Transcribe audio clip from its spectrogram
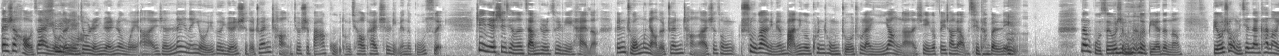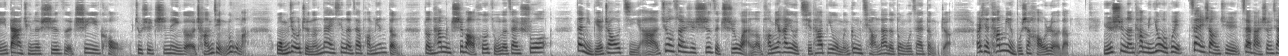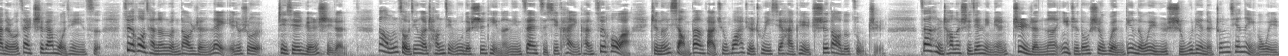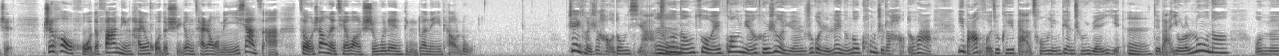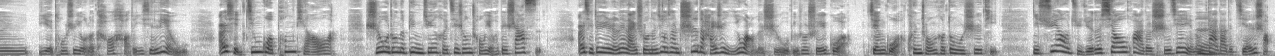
但是好在有的研究人员认为啊，人类呢有一个原始的专长，就是把骨头敲开吃里面的骨髓。这件事情呢，咱们就是最厉害的，跟啄木鸟的专长啊，是从树干里面把那个昆虫啄出来一样啊，是一个非常了不起的本领。那骨髓有什么特别的呢？比如说我们现在看到一大群的狮子吃一口就是吃那个长颈鹿嘛。我们就只能耐心的在旁边等，等他们吃饱喝足了再说。但你别着急啊，就算是狮子吃完了，旁边还有其他比我们更强大的动物在等着，而且他们也不是好惹的。于是呢，他们又会再上去，再把剩下的肉再吃干抹净一次，最后才能轮到人类，也就是说这些原始人。那我们走进了长颈鹿的尸体呢，你再仔细看一看，最后啊，只能想办法去挖掘出一些还可以吃到的组织。在很长的时间里面，智人呢一直都是稳定的位于食物链的中间的一个位置。之后火的发明还有火的使用，才让我们一下子啊走上了前往食物链顶端的一条路。这可是好东西啊！除了能作为光源和热源，如果人类能够控制的好的话，一把火就可以把丛林变成原野，嗯，对吧？有了路呢，我们也同时有了烤好的一些猎物，而且经过烹调啊。食物中的病菌和寄生虫也会被杀死，而且对于人类来说呢，就算吃的还是以往的食物，比如说水果、坚果、昆虫和动物尸体，你需要咀嚼的消化的时间也能大大的减少。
